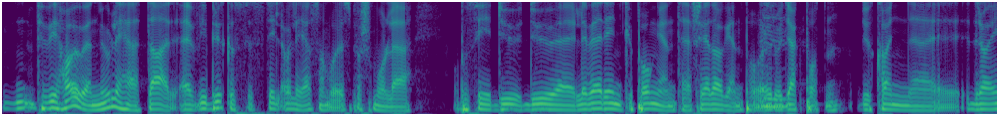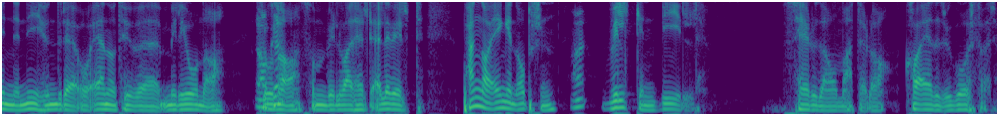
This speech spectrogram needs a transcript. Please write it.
for vi har jo en mulighet der. Eh, Vi bruker å stille alle gjestene våre spørsmålet og på å si du, du eh, leverer inn kupongen til fredagen på Eurojackpoten. Du kan eh, dra inn 921 millioner kroner, som vil være helt ellevilt. Penger er ingen option. Nei. Hvilken bil ser du deg om etter da? Hva er det du går for?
